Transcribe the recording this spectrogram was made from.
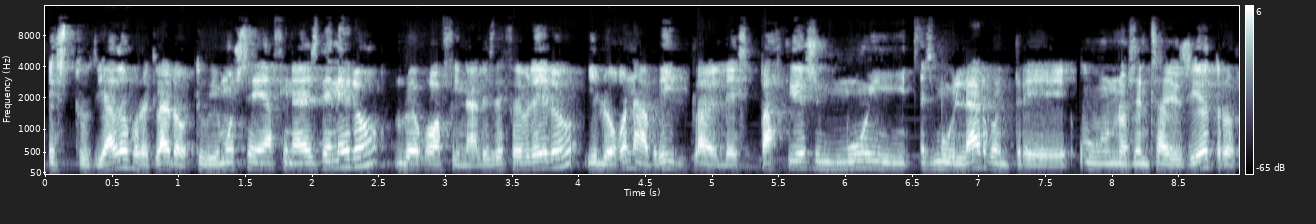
estudiado, porque claro, tuvimos eh, a finales de enero, luego a finales de febrero y luego en abril. Claro, el espacio es muy, es muy largo entre unos ensayos y otros.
